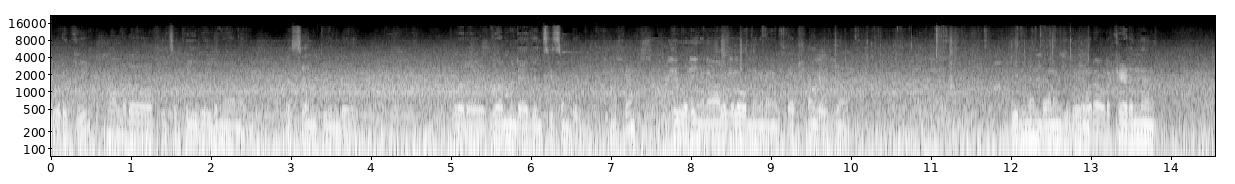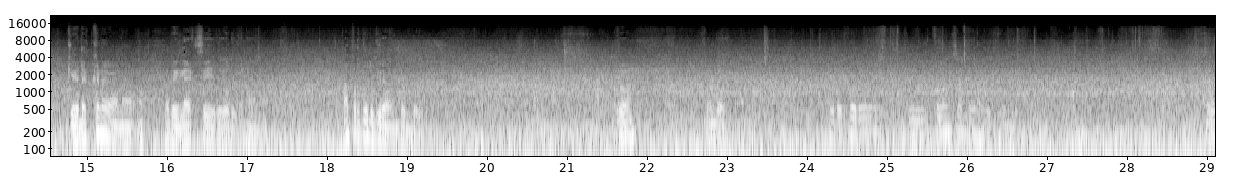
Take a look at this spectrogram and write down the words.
ഇവിടേക്ക് നമ്മുടെ ഓഫീസൊക്കെ ഈ ബിൽഡിങ്ങാണ് എസ് എൻ പി ഉണ്ട് വേറെ ഗവൺമെന്റ് ഏജൻസീസ് ഉണ്ട്. ഓക്കെ. ഇവിടെ ഇങ്ങനെ ആളുകൾ വന്നിങ്ങനെ ഭക്ഷണം കഴിക്കാം. പിന്നെന്താണെങ്കിൽ വേറെ അവിടെ കിടന്ന് കിടക്കണ കാണാം. റിലാക്സ് ചെയ്ത് കിടക്കണതാണ് അപ്പുറത്തൊരു ഗ്രൗണ്ട് ഉണ്ട്. അപ്പോൾ കണ്ടോ? ഇവിടെ ഒരു പൂക്കളും സംഭവങ്ങളൊക്കെ ഉണ്ട്. അപ്പോൾ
